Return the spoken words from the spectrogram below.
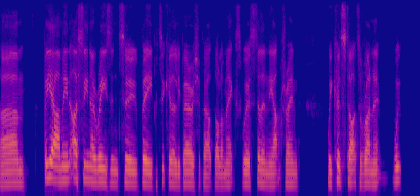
Um, but yeah, I mean, I see no reason to be particularly bearish about dollar mex. We're still in the uptrend. We could start to run it. We,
